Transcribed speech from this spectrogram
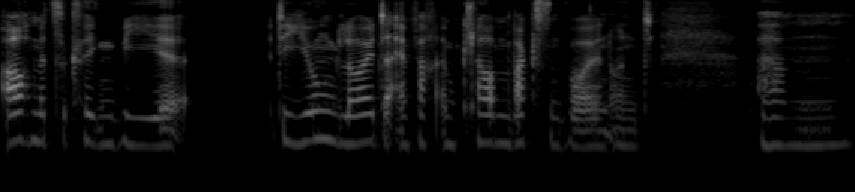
auch mitzukriegen, wie die jungen Leute einfach im Glauben wachsen wollen und ähm,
